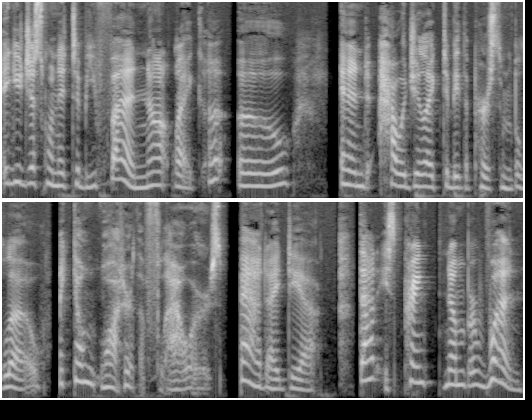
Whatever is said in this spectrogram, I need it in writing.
And you just want it to be fun, not like, uh oh. And how would you like to be the person below? Like, don't water the flowers. Bad idea. That is prank number one.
